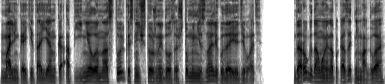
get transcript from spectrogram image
Маленькая китаянка опьянела настолько с ничтожной дозой, что мы не знали, куда ее девать. Дорогу домой она показать не могла,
